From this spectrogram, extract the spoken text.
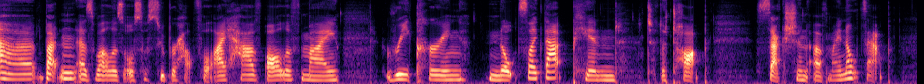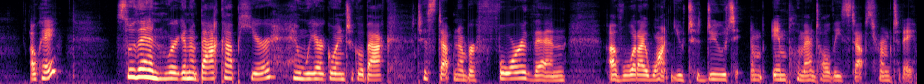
uh, button as well is also super helpful. I have all of my recurring notes like that pinned to the top section of my Notes app. Okay, so then we're going to back up here and we are going to go back to step number four then of what I want you to do to Im- implement all these steps from today.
